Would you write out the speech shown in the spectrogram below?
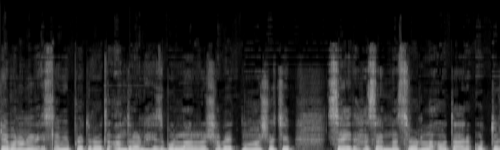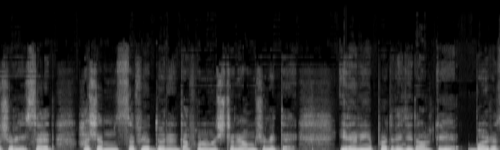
লেবাননের ইসলামী প্রতিরোধ আন্দোলন হিজবুল্লাহর সাবেক মহাসচিব সৈয়দ হাসান নাসরুল্লাহ ও তার উত্তরসূরি সৈয়দ হাশেম সাফিউদ্দিনের দাফন অনুষ্ঠানে অংশ নিতে ইরানি প্রতিনিধি দলটি বৈরুত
